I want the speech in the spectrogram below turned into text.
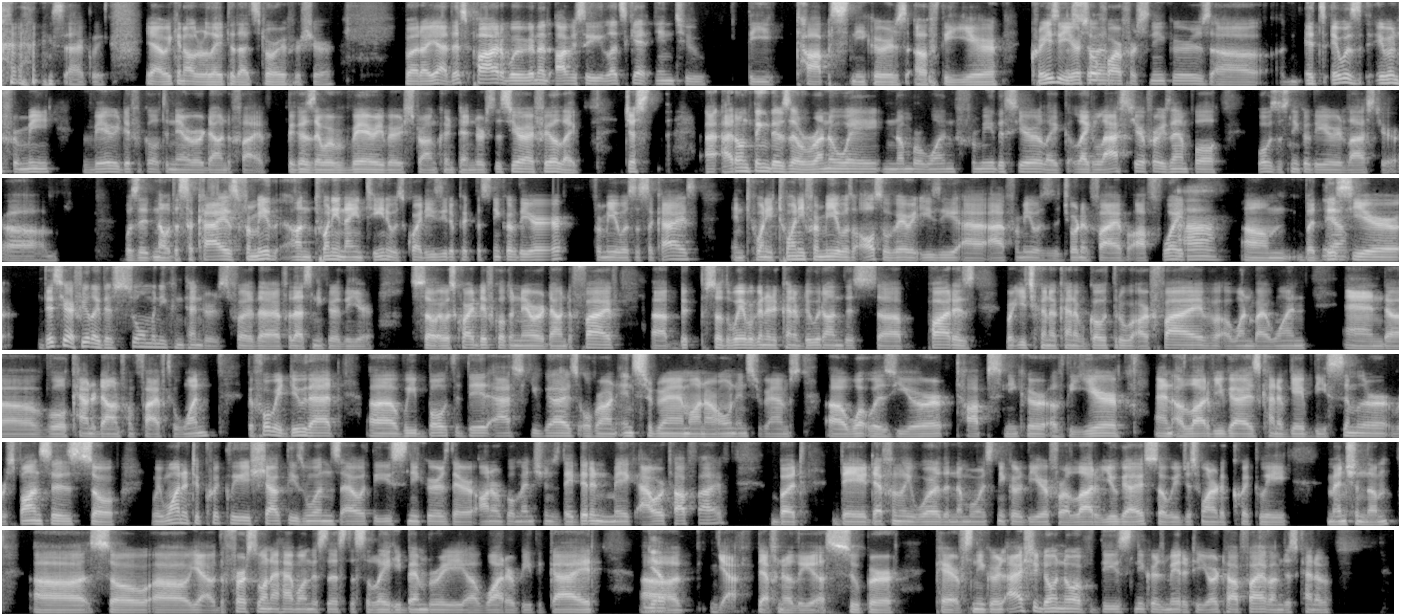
exactly. Yeah, we can all relate to that story for sure. But uh, yeah, this pod, we're going to obviously let's get into the top sneakers of the year. Crazy year so, so far for sneakers. Uh, it's it was even for me very difficult to narrow down to five because there were very very strong contenders this year. I feel like just I, I don't think there's a runaway number one for me this year. Like like last year, for example, what was the sneaker of the year last year? Um, was it no the Sacai's for me on 2019? It was quite easy to pick the sneaker of the year for me, it was the Sacai's. In 2020, for me, it was also very easy. Uh, uh, for me, it was the Jordan 5 off white. Uh, um, but this yeah. year, this year, I feel like there's so many contenders for the for that sneaker of the year. So it was quite difficult to narrow it down to five. Uh, so the way we're going to kind of do it on this uh, pod is we're each going to kind of go through our five uh, one by one, and uh, we'll count it down from five to one before we do that, uh, we both did ask you guys over on Instagram, on our own Instagrams, uh, what was your top sneaker of the year? And a lot of you guys kind of gave these similar responses. So we wanted to quickly shout these ones out, these sneakers, they're honorable mentions. They didn't make our top five, but they definitely were the number one sneaker of the year for a lot of you guys. So we just wanted to quickly mention them. Uh, so uh, yeah, the first one I have on this list, the Salehe Bembury uh, Water Be the Guide. Uh, yep. Yeah, definitely a super pair of sneakers. I actually don't know if these sneakers made it to your top five. I'm just kind of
